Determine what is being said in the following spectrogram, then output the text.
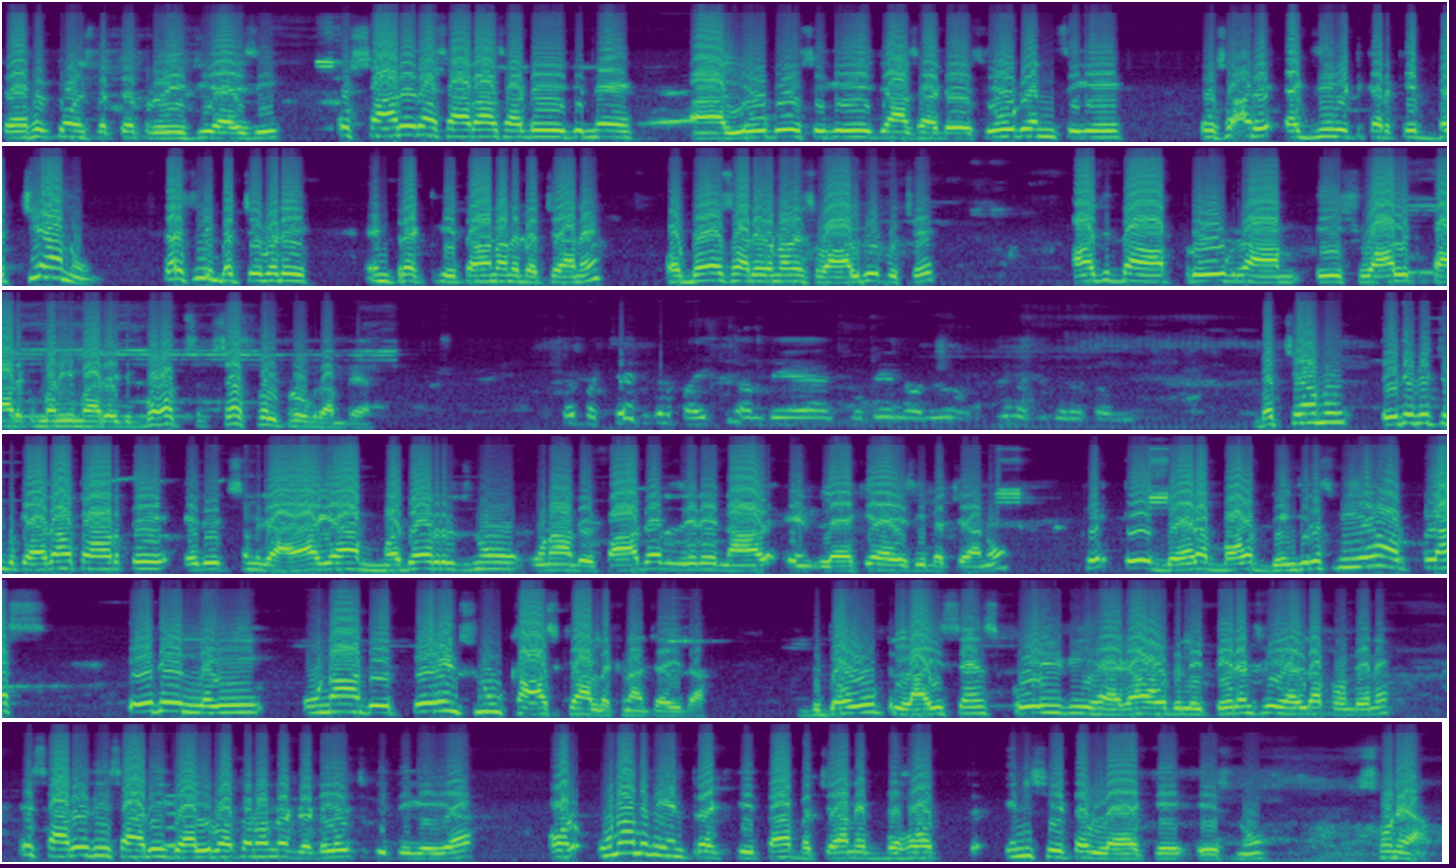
ਟ੍ਰੈਫਿਕ ਤੋਂ ਇੰਸਪੈਕਟਰ ਪ੍ਰਵੇਸ਼ ਜੀ ਆਏ ਸੀ। ਉਹ ਸਾਰੇ ਦਾ ਸਾਰਾ ਸਾਡੇ ਜਿੰਨੇ ਲੋਗੋ ਸੀਗੇ ਜਾਂ ਸਾਡੇ ਸਲੋਗਨ ਸੀਗੇ, ਉਹ ਸਾਰੇ ਐਗਜ਼ੀਬਿਟ ਕਰਕੇ ਬੱਚਿਆਂ ਨੂੰ ਸਪੈਸ਼ਲੀ ਬੱਚੇ ਬੜੇ ਇੰਟਰੈਕਟ ਕੀਤਾ ਉਹਨਾਂ ਨੇ ਬੱਚਿਆਂ ਨੇ ਔਰ ਬਹੁਤ ਸਾਰੇ ਉਹਨਾਂ ਨੇ ਸਵਾਲ ਵੀ ਪੁੱਛੇ। ਅੱਜ ਦਾ ਪ੍ਰੋਗਰਾਮ ਇਹ ਸ਼ਿਵਾਲਿਕ ਪਾਰਕ ਮਨੀ ਮਾਰੇ ਬਹੁਤ ਸਕਸੈਸਫੁਲ ਪ੍ਰੋਗਰਾਮ ਰਿਹਾ। ਤੇ ਬੱਚੇ ਅੱਜਕੱਲ ਬਾਈਕ ਚਲਾਉਂਦੇ ਆ, ਛੋਟੇ ਨੌਜਵਾਨ ਕੀ ਮੈਸੇਜ ਦੇਣਾ ਚਾਹੁੰਦੇ ਬੱਚਿਆਂ ਨੂੰ ਇਹਦੇ ਵਿੱਚ ਬਕਾਇਦਾ ਤੌਰ ਤੇ ਇਹਦੇ ਵਿੱਚ ਸਮਝਾਇਆ ਗਿਆ ਮਦਰਸ ਨੂੰ ਉਹਨਾਂ ਦੇ ਫਾਦਰ ਜਿਹੜੇ ਨਾਲ ਲੈ ਕੇ ਆਏ ਸੀ ਬੱਚਿਆਂ ਨੂੰ, ਕਿ ਇਹ ਬੈਰ ਬਹੁਤ ਡੇਂਜਰਸ ਵੀ ਹੈ ਔਰ ਪਲੱਸ ਇਹਦੇ ਲਈ ਉਹਨਾਂ ਦੇ ਪੇਰੈਂਟਸ ਨੂੰ ਖਾਸ ਖਿਆਲ ਰੱਖਣਾ ਚਾਹੀਦਾ। ਵਿਦਆਊਟ ਲਾਇਸੈਂਸ ਕੋਈ ਵੀ ਹੈਗਾ, ਉਹਦੇ ਲਈ ਪੇਰੈਂਟਸ ਵੀ ਹੈਲਡ ਅਪ ਹੁੰਦੇ ਨੇ। ਇਹ ਸਾਰੇ ਦੀ ਸਾਰੀ ਗੱਲਬਾਤ ਉਹਨਾਂ ਨਾਲ ਡਿਟੇਲ ਚ ਕੀਤੀ ਗਈ ਆ। ਔਰ ਉਹਨਾਂ ਨੇ ਵੀ ਇੰਟਰੈਕਟ ਕੀਤਾ, ਬੱਚਿਆਂ ਨੇ ਬਹੁਤ ਇਨੀਸ਼ੀਏਟਿਵ ਲੈ ਕੇ ਇਸ ਨੂੰ ਸੁਣਿਆ।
